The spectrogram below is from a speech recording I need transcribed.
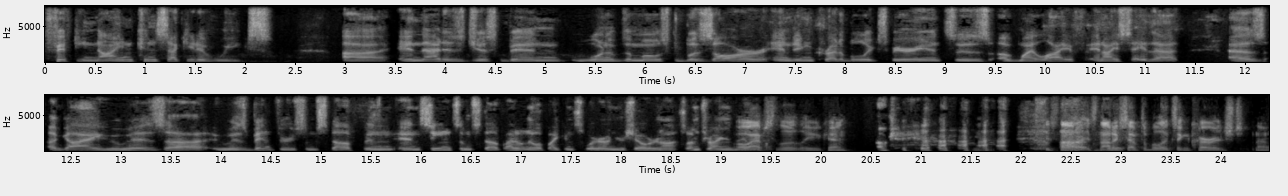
59 consecutive weeks. Uh, and that has just been one of the most bizarre and incredible experiences of my life. And I say that as a guy who has uh, who has been through some stuff and and seen some stuff. I don't know if I can swear on your show or not, so I'm trying. To oh, absolutely, you can. Okay. yeah. It's not uh, it's not acceptable. It's encouraged. No,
